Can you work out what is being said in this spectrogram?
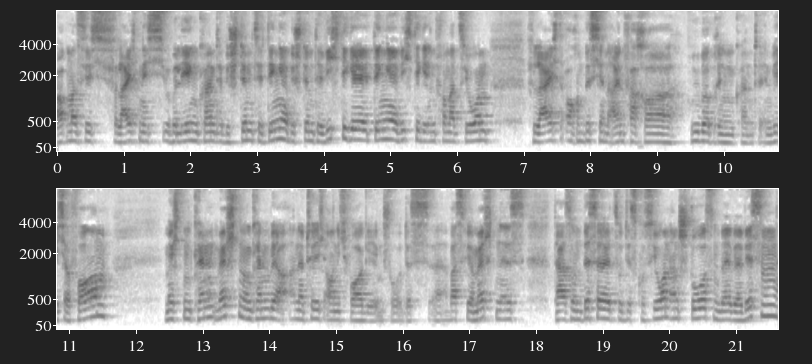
ob man sich vielleicht nicht überlegen könnte, bestimmte Dinge, bestimmte wichtige Dinge, wichtige Informationen vielleicht auch ein bisschen einfacher rüberbringen könnte. In welcher Form möchten, können, möchten und können wir natürlich auch nicht vorgeben. So, das, äh, was wir möchten, ist da so ein bisschen zur Diskussion anstoßen, weil wir wissen,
